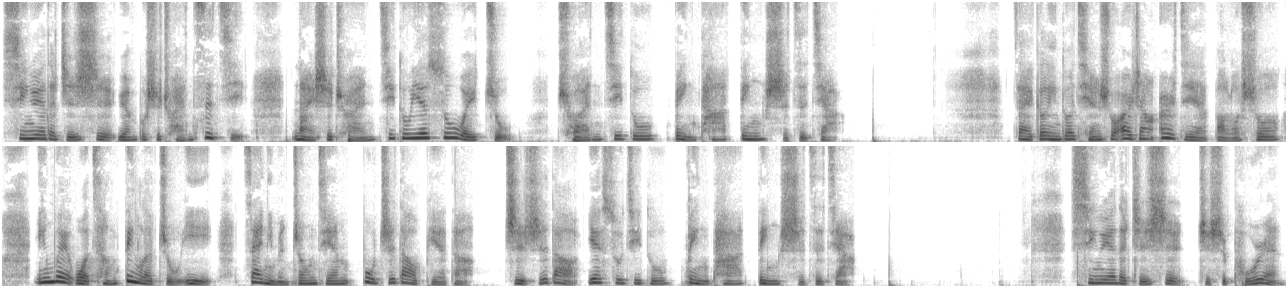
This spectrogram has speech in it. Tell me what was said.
新约的执事原不是传自己，乃是传基督耶稣为主，传基督并他钉十字架。在哥林多前书二章二节，保罗说：“因为我曾定了主意，在你们中间不知道别的。”只知道耶稣基督，并他钉十字架。新约的执事只是仆人，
